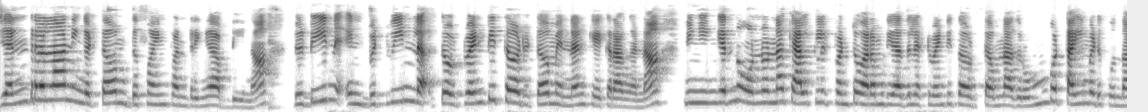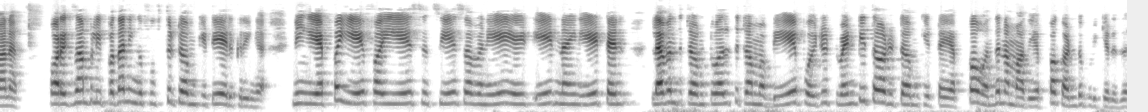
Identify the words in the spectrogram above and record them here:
ஜென்ரலா நீங்க டேர்ம் டிஃபைன் பண்றீங்க அப்படின்னா திடீர்னு இன் பிட்வீன்ல டுவெண்ட்டி தேர்ட் டேர்ம் என்னன்னு கேக்குறாங்கன்னா நீங்க இங்க இருந்து ஒன்னொன்னா கால்குலேட் பண்ணிட்டு வர முடியாதுல்ல டுவெண்ட்டி தேர்ட் டேர்ம்னா அது ரொம்ப டைம் எடுக்கும் தானே. ஃபார் எக்ஸாம்பிள் இப்பதான் நீங்க ஃபிஃப்த் டேர்ம் கிட்டே இருக்கிறீங்க. நீங்க எப்ப a five a six a seven a eight a nine a ten eleventh term twelfth term அப்படியே போயிட்டு டுவெண்ட்டி தேர்ட் டேர்ம் கிட்ட எப்ப வந்து நம்ம அதை எப்ப கண்டுபிடிக்கிறது?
